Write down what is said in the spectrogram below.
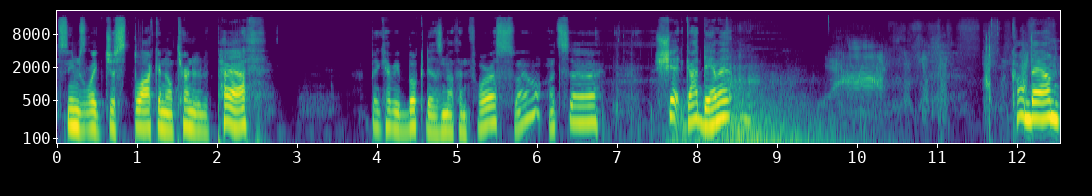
Seems like just blocking an alternative path. Big heavy book does nothing for us. Well, let's, uh... Shit, god damn it. Calm down.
